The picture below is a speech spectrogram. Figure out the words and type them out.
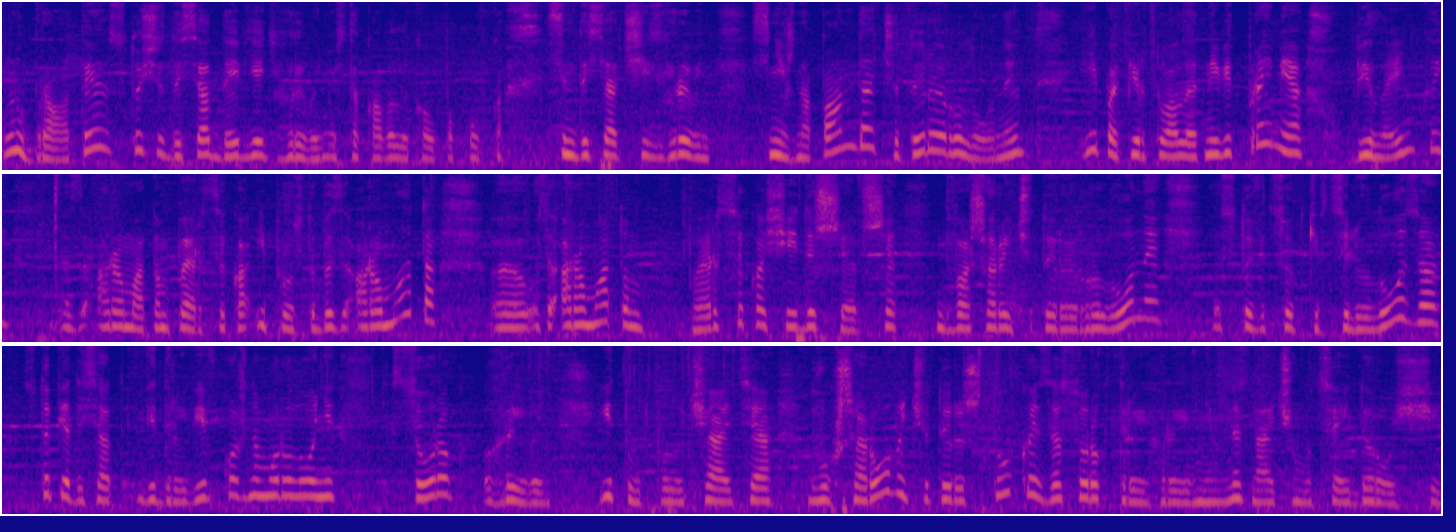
ну, брати, 169 гривень, ось така велика упаковка, 76 гривень сніжна панда, 4 рулони. І папір туалетний від премія, біленький, з ароматом персика і просто без аромата, е, з ароматом персика ще й дешевше, два шари, 4 рулони, 100% целюлоза, 150 відривів в кожному рулоні, 40 гривень. І тут виходить двохшаровий, 4 штуки за 43 гривні. Не знаю, чому цей дорожчий,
